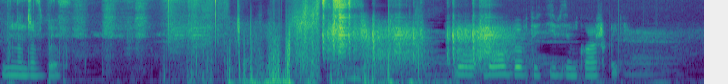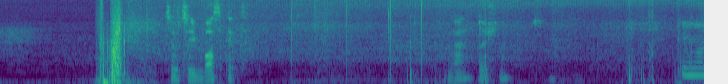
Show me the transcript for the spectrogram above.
Мене завбив. Я вбив той тип з МКшкою. Це цей баскет. Да, точно? Ну,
